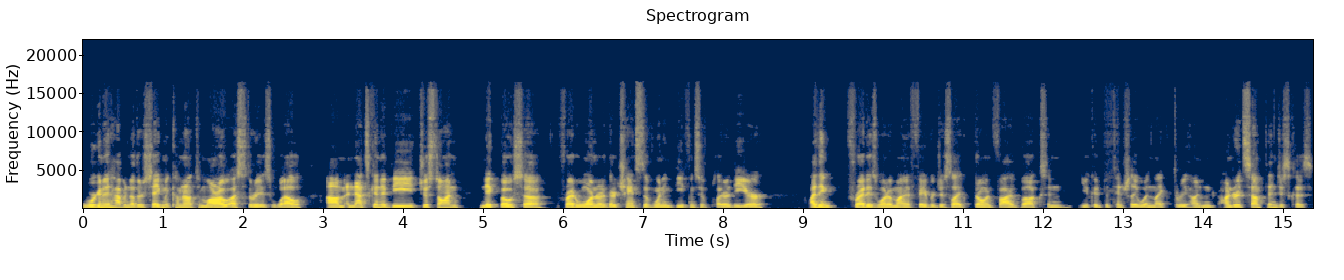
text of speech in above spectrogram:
we're going to have another segment coming out tomorrow, us three as well. Um, and that's going to be just on Nick Bosa, Fred Warner, their chances of winning Defensive Player of the Year. I think Fred is one of my favorite, just like throwing five bucks and you could potentially win like 300 something just because,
